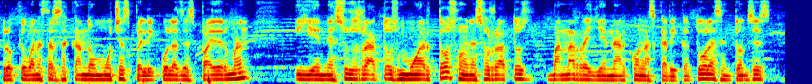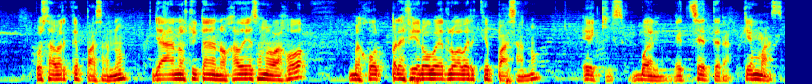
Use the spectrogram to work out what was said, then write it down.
Creo que van a estar sacando muchas películas de Spider-Man y en esos ratos muertos o en esos ratos van a rellenar con las caricaturas. Entonces, pues a ver qué pasa, ¿no? Ya no estoy tan enojado, y eso me bajó. Mejor prefiero verlo a ver qué pasa, ¿no? X, bueno, etcétera. ¿Qué más?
